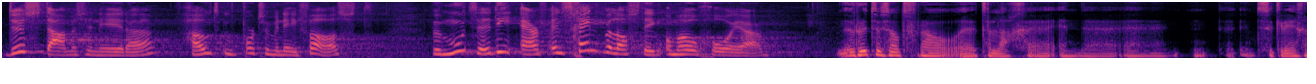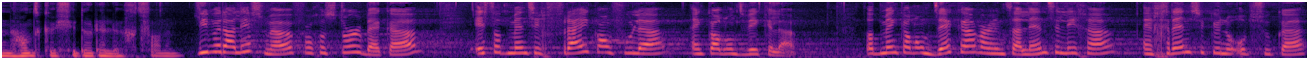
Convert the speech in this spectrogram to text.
Dus, dames en heren, houd uw portemonnee vast. We moeten die erf- en schenkbelasting omhoog gooien. Rutte zat vooral uh, te lachen en uh, ze kreeg een handkusje door de lucht van hem. Liberalisme, volgens Thorbecke, is dat men zich vrij kan voelen en kan ontwikkelen. Dat men kan ontdekken waar hun talenten liggen en grenzen kunnen opzoeken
